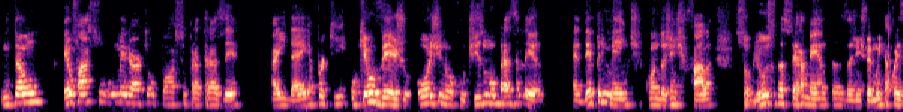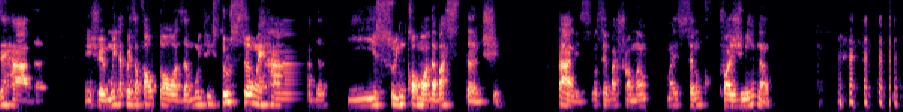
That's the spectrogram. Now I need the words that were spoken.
Então, eu faço o melhor que eu posso para trazer a ideia, porque o que eu vejo hoje no ocultismo brasileiro é deprimente quando a gente fala sobre o uso das ferramentas, a gente vê muita coisa errada, a gente vê muita coisa faltosa, muita instrução errada. E isso incomoda bastante. Thales, você baixou a mão, mas você não foge de mim, não.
